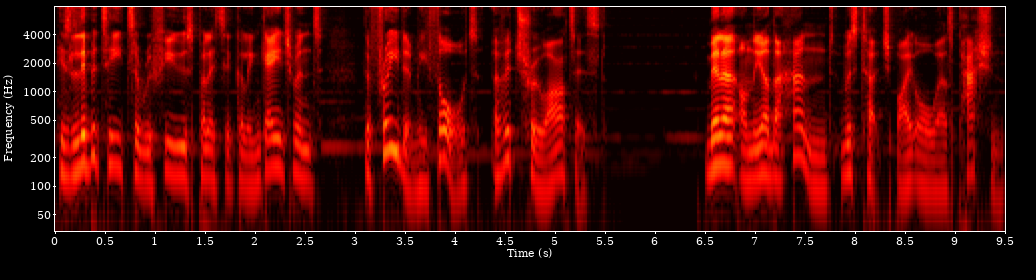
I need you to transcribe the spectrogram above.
his liberty to refuse political engagement, the freedom, he thought, of a true artist. Miller, on the other hand, was touched by Orwell's passion,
